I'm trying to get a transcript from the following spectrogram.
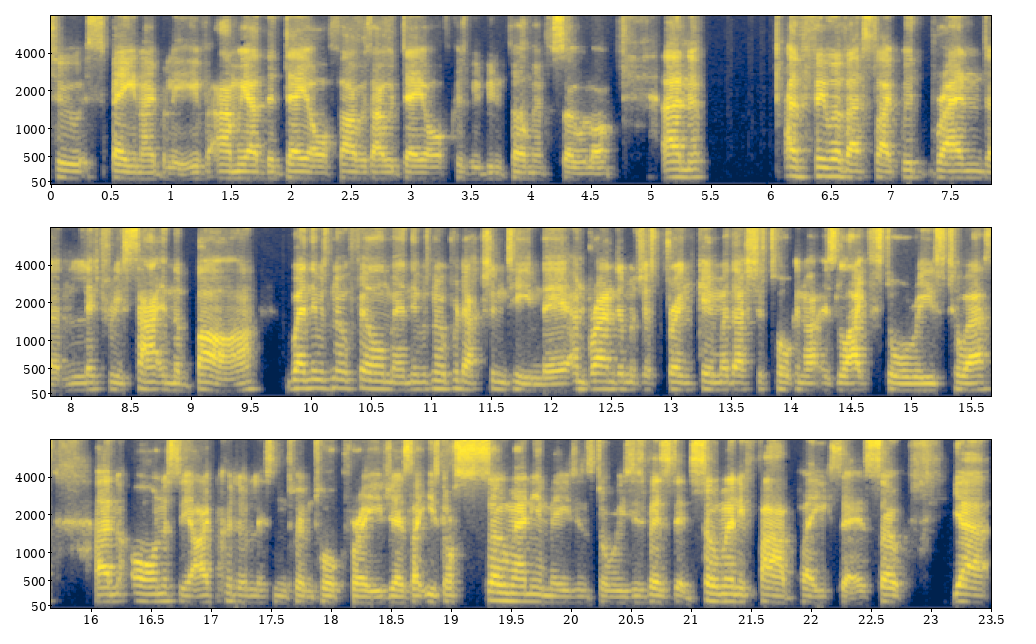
to Spain, I believe, and we had the day off. That was our day off because we'd been filming for so long. And a few of us, like with Brendan, literally sat in the bar when there was no filming, there was no production team there, and Brendan was just drinking with us, just talking about his life stories to us. And honestly, I could have listened to him talk for ages. Like he's got so many amazing stories. He's visited so many fab places. So yeah,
